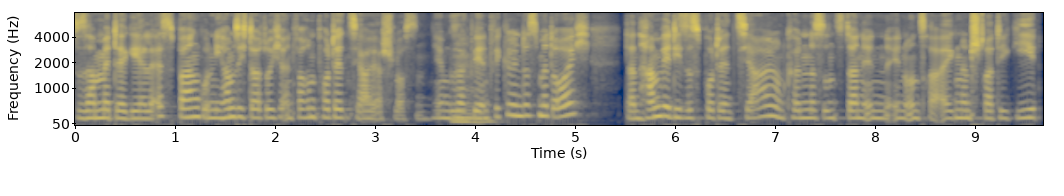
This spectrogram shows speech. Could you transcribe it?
zusammen mit der GLS Bank. Und die haben sich dadurch einfach ein Potenzial erschlossen. Die haben gesagt, mhm. wir entwickeln das mit euch. Dann haben wir dieses Potenzial und können es uns dann in, in unserer eigenen Strategie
